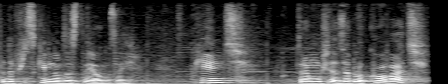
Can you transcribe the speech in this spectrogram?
przede wszystkim nodze stojącej. 5, która musi zablokować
